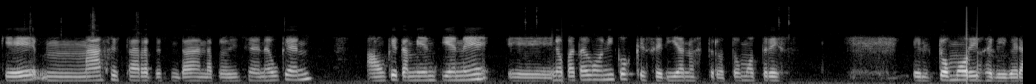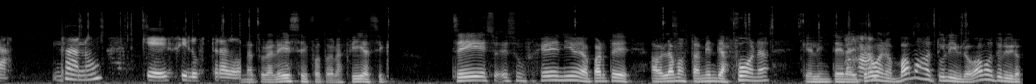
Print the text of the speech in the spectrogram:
que más está representada en la provincia de Neuquén, aunque también tiene eh, no patagónicos, que sería nuestro tomo 3, el tomo de Liberá, que es ilustrador. Naturaleza y fotografía, así que... Sí, es, es un genio y aparte hablamos también de Afona, que lo integra. Pero bueno, vamos a tu libro, vamos a tu libro.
